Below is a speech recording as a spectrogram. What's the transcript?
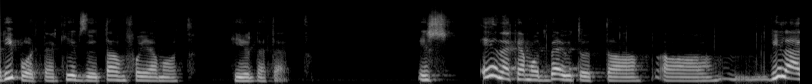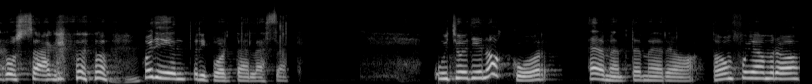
riporterképző tanfolyamot hirdetett. És én nekem ott beütött a, a világosság, hogy én riporter leszek. Úgyhogy én akkor elmentem erre a tanfolyamra,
